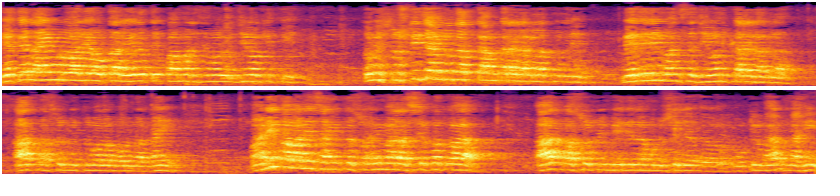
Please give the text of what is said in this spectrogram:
येथे नाही उडवाले अवतार हे ते पामर जीव किती. तुम्ही सृष्टीच्या विरोधात काम करायला लागलात म्हणले. मेलेली माणसं जीवन करायला लागला. आजपासून मी तुम्हाला बोलणार नाही. माणिक बाबाने सांगितलं स्वामी महाराज शपथ व्हा आजपासून मी मेलेला मनुष्य उठवणार नाही.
